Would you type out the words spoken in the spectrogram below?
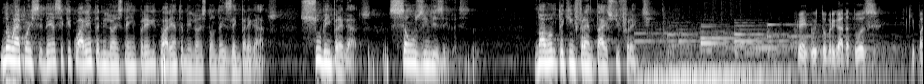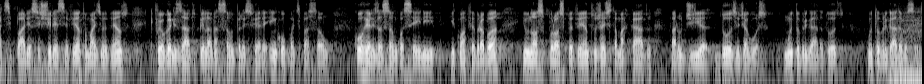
Não é coincidência que 40 milhões têm emprego e 40 milhões estão desempregados, subempregados. São os invisíveis. Nós vamos ter que enfrentar isso de frente. Bem, muito obrigado a todos que participaram e assistiram a esse evento, mais um evento que foi organizado pela Nação e pela Esfera em coparticipação, co-realização com a CNI e com a FEBRABAN. E o nosso próximo evento já está marcado para o dia 12 de agosto. Muito obrigado a todos, muito obrigado a vocês.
